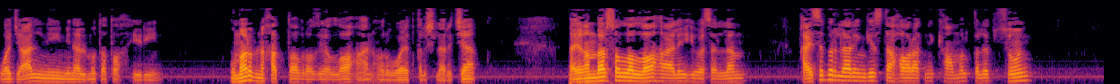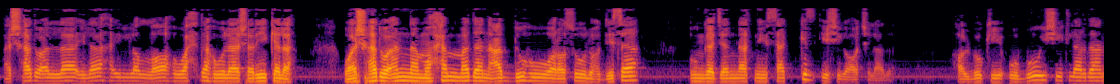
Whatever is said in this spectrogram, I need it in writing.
واجعلني من المتطهرين. umar ibn xattob roziyallohu anhu rivoyat qilishlaricha payg'ambar sollallohu alayhi vasallam qaysi birlaringiz tahoratni komil qilib so'ng ashhadu an la ilaha illalloh vahdahu la sharika lah va ashhadu anna muhammadan abduhu va rasuluh desa unga jannatning sakkiz eshigi ochiladi. Holbuki u bu eshiklardan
